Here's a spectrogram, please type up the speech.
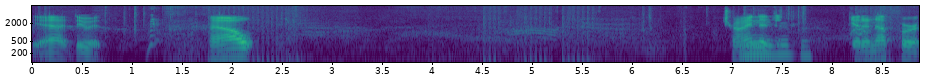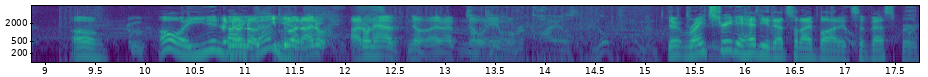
Yeah, do it. Ow. Trying to just get enough for Oh, from. oh, you didn't No, buy no, a no. gun Keep yet. going. I don't. I don't have. No, I don't have no ammo. requires no payment The- to right straight ahead of you. That's what I bought. It's a Vesper.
